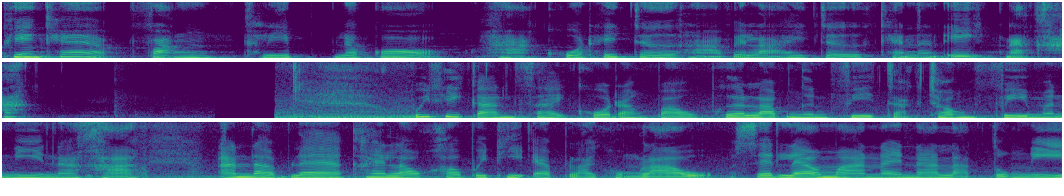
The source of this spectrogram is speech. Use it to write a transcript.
เพียงแค่ฟังคลิปแล้วก็หาโค้ดให้เจอหาเวลาให้เจอแค่นั้นเองนะคะ วิธีการใส่โค้ดอ่างเปาเพื่อรับเงินฟรีจากช่องฟรีมันนี่นะคะ อันดับแรกให้เราเข้าไปที่แอปไลน์ของเรา เสร็จแล้วมาในหน้าหลักตรงนี้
